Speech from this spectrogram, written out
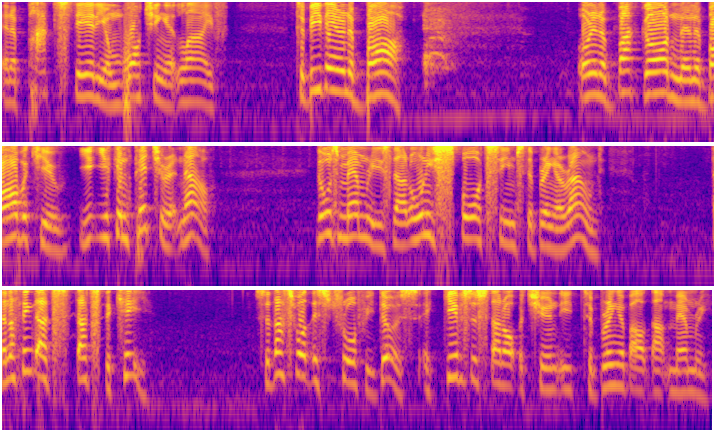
in a packed stadium, watching it live, to be there in a bar or in a back garden in a barbecue. You, you can picture it now. Those memories that only sport seems to bring around. And I think that's, that's the key. So that's what this trophy does. It gives us that opportunity to bring about that memory.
